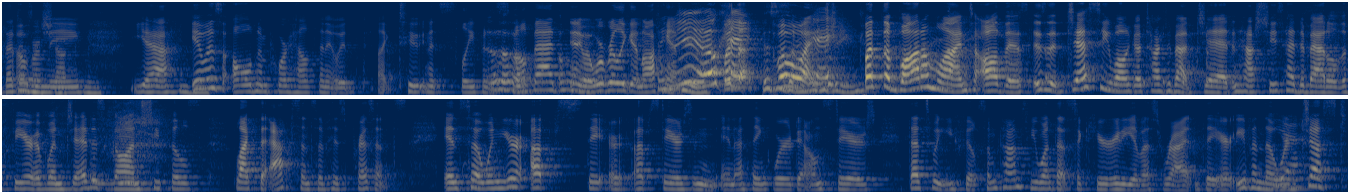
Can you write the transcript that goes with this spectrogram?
that doesn't me. shock me. Yeah, it was old and poor health, and it would like toot in its sleep and it smelled bad. Anyway, we're really getting off Thank hand. But okay. the, This is wait, wait. amazing. But the bottom line to all this is that Jesse, a while ago, talked about Jed and how she's had to battle the fear of when Jed is gone, she feels like the absence of his presence. And so when you're upstairs, upstairs and, and I think we're downstairs, that's what you feel sometimes. You want that security of us right there, even though Yeah. we're just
